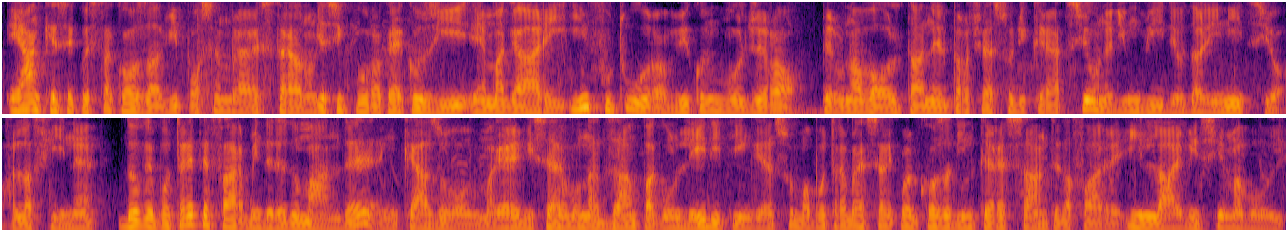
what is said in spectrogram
E anche se questa cosa vi può sembrare strano, vi assicuro che è così e magari in futuro vi coinvolgerò per una volta nel processo di creazione di un video dall'inizio alla fine, dove potrete farmi delle domande, in caso magari vi serva una zampa con l'editing, insomma potrebbe essere qualcosa di interessante da fare in live insieme a voi.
